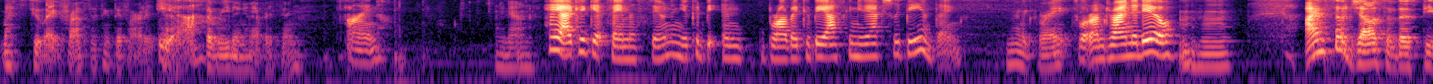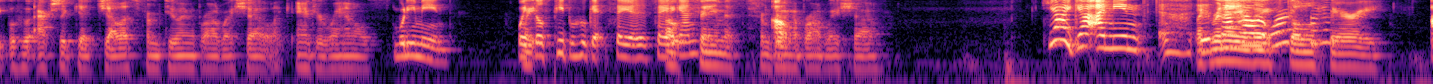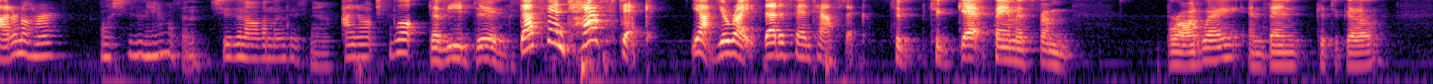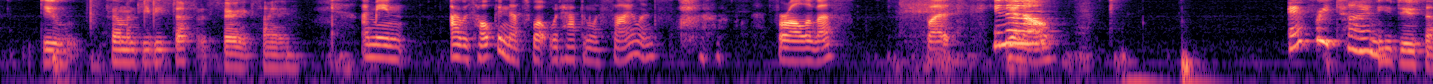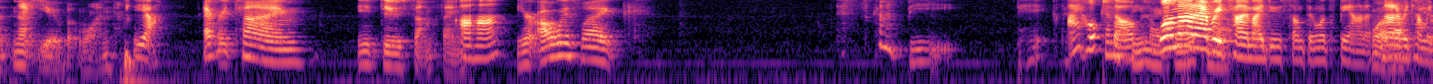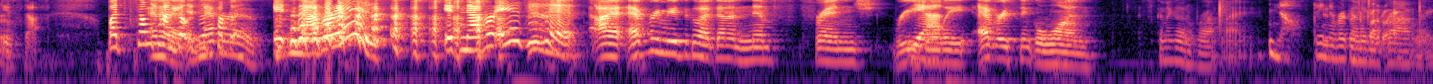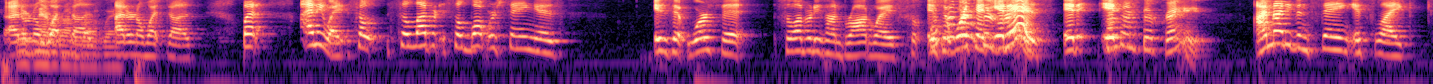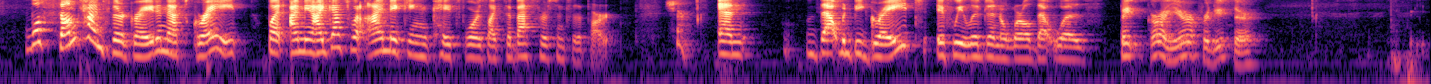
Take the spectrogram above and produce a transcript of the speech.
that's too late for us i think they've already cast Yeah. the reading and everything Fine. you know Hey, I could get famous soon, and you could be, and Broadway could be asking me to actually be in things. that'd be great That's what I'm trying to do. Mm. I'm so jealous of those people who actually get jealous from doing a Broadway show, like Andrew Rannells. What do you mean? Wait, Wait. those people who get say say it Oh, again? famous from doing Oh. a Broadway show. yeah, I got. I mean, uh, Like is Renee that how Lee it works? Goldsberry. I don't know her. Oh, she's in Hamilton. She's in all the movies now. I don't. Well, Daveed Diggs. that's fantastic. Yeah, you're right. That is fantastic. to to get famous from Broadway and then get to go do film and TV stuff is very exciting. I mean, I was hoping that's what would happen with silence for all of us, but You know, you know, every time you do something, not you, but one. yeah. Every time you do something, Uh huh. you're always like, this is gonna be big. This I hope so. Well, not every breakout." time I do something. Let's be honest. Well, not every that's time we do stuff. But sometimes Anyway, the- it never stuff- is. It never is. It never is, is it? I every musical I've done, a NYMF, fringe, regionally, every single one, it's gonna go to Broadway. No, they never go to gonna go to Broadway. Broadway. I don't They've know what does. Broadway. I don't know what does. But anyway, so celebrity. So what we're saying is, is it worth it? Celebrities on Broadway. So, is it worth it? It great. is. It. It. Sometimes they're great. I'm not even saying it's like. Well, sometimes they're great, and that's great. But I mean, I guess what I'm making a case for is like the best person for the part. Sure. And that would be great if we lived in a world that was But girl, you're a producer.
